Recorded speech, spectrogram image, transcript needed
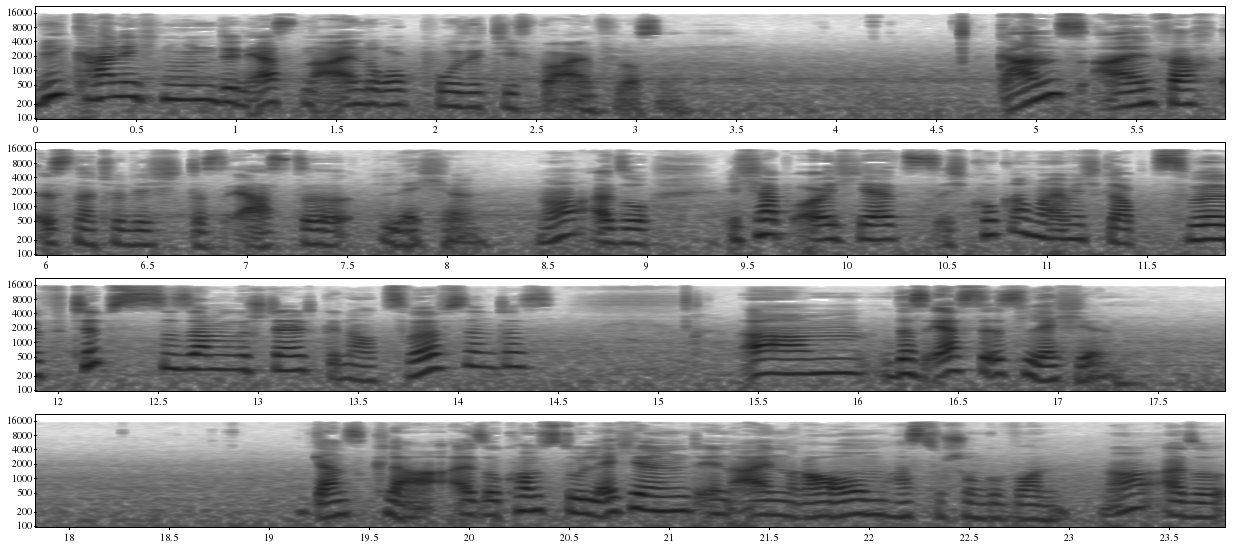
Wie kann ich nun den ersten Eindruck positiv beeinflussen? Ganz einfach ist natürlich das erste Lächeln. Ne? Also ich habe euch jetzt, ich gucke nochmal, ich glaube zwölf Tipps zusammengestellt, genau zwölf sind es. Ähm, das erste ist Lächeln. Ganz klar. Also kommst du lächelnd in einen Raum, hast du schon gewonnen. Ne? Also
